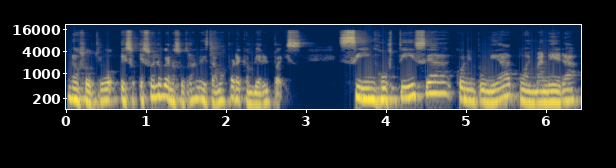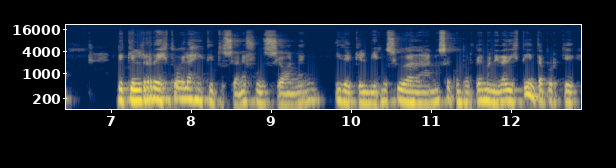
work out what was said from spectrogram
nosotros, eso, eso es lo que nosotros necesitamos para cambiar el país. Sin justicia, con impunidad, no hay manera de que el resto de las instituciones funcionen y de que el mismo ciudadano se comporte de manera distinta, porque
